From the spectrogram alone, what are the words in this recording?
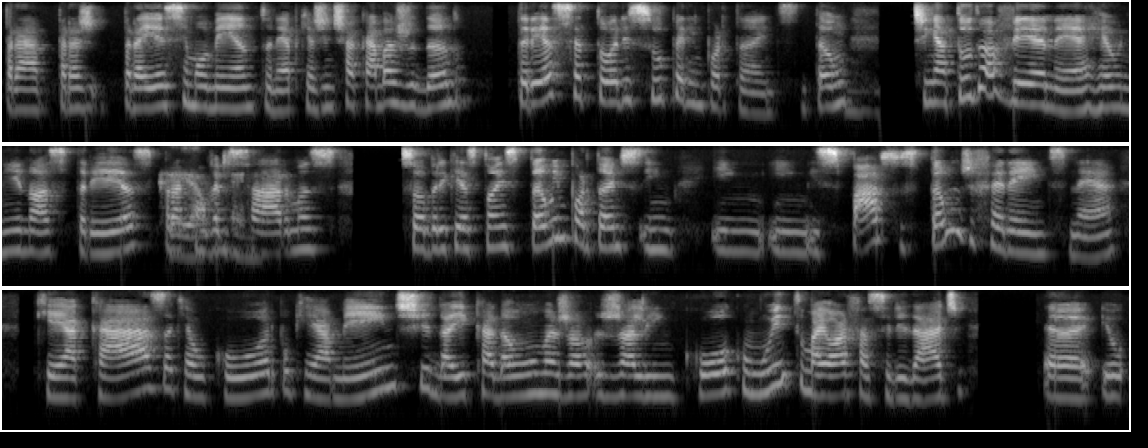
para esse momento, né? Porque a gente acaba ajudando três setores super importantes. Então, uhum. tinha tudo a ver, né? Reunir nós três para conversarmos sobre questões tão importantes em, em, em espaços tão diferentes, né? que é a casa, que é o corpo, que é a mente, daí cada uma já, já linkou com muito maior facilidade. Uh, eu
